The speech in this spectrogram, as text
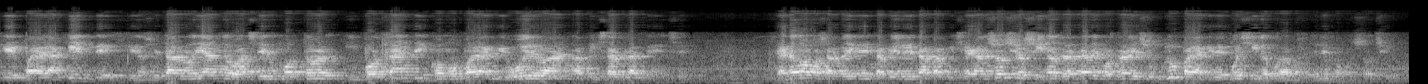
que para la gente que nos está rodeando va a ser un motor importante como para que vuelvan a pisar Platense. O sea, no vamos a pedir en esta primera etapa que se hagan socios, sino tratar de mostrarles un club para que después sí lo podamos tener como socio.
